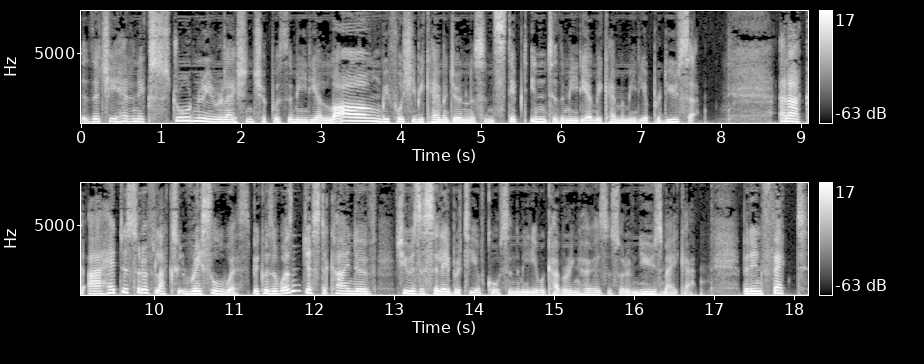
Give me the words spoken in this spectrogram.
that she had an extraordinary relationship with the media long before she became a journalist and stepped into the media and became a media producer. And I, I had to sort of like wrestle with because it wasn't just a kind of she was a celebrity, of course, and the media were covering her as a sort of newsmaker, but in fact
